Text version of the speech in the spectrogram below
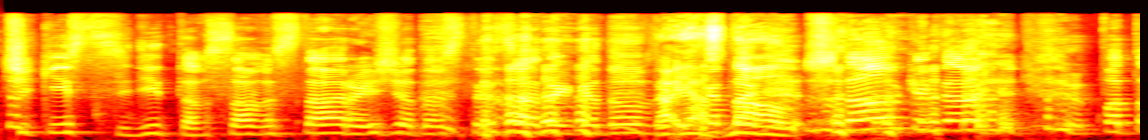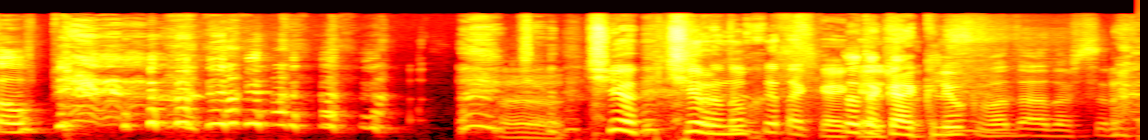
чекист сидит там самый старый еще там с 30-х годов. Такой, я знал. Ждал, когда по толпе. Че- чернуха такая, Ну, такая клюква, да, но все равно.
